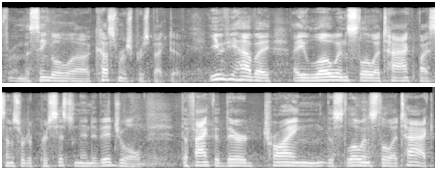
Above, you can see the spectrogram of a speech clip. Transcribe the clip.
from a single uh, customer's perspective. Even if you have a, a low and slow attack by some sort of persistent individual, the fact that they're trying the slow and slow attack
